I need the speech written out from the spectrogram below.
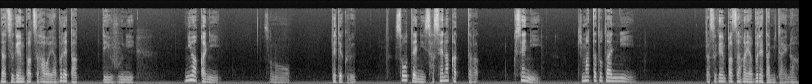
脱原発派は敗れたっていうふうににわかにその出てくる。争点にさせなかったくせに決まった途端に脱原発派が敗れたみたいな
